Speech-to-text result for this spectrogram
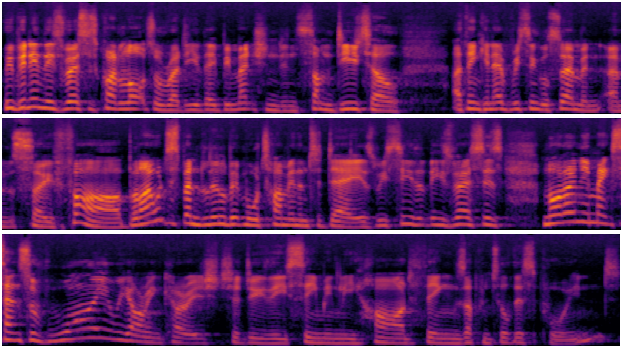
We've been in these verses quite a lot already. They've been mentioned in some detail I think, in every single sermon um, so far. But I want to spend a little bit more time in them today as we see that these verses not only make sense of why we are encouraged to do these seemingly hard things up until this point,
